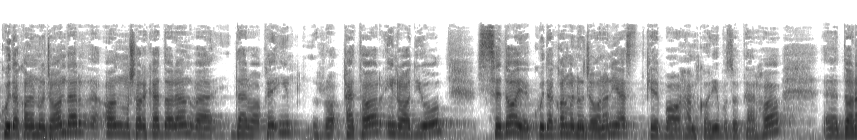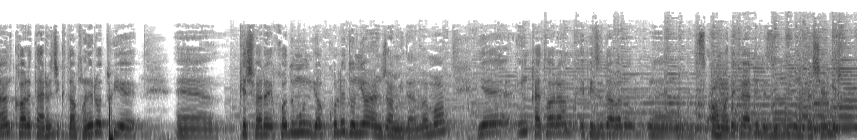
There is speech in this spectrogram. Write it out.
کودکان نوجوان در آن مشارکت دارند و در واقع این قطار این رادیو صدای کودکان و نوجوانانی است که با همکاری بزرگترها دارند کار ترویج کتابخانی رو توی کشور خودمون یا کل دنیا انجام میدن. و ما یه این قطار هم اپیزود اول آماده کردیم به زودی منتشر میشه.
